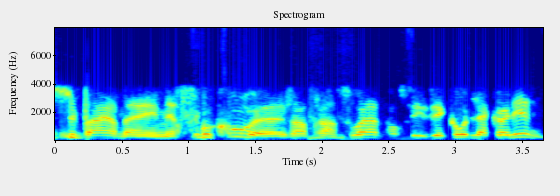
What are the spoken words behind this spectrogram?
Super. Ben, merci beaucoup, euh, Jean-François, pour ces échos de la colline.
